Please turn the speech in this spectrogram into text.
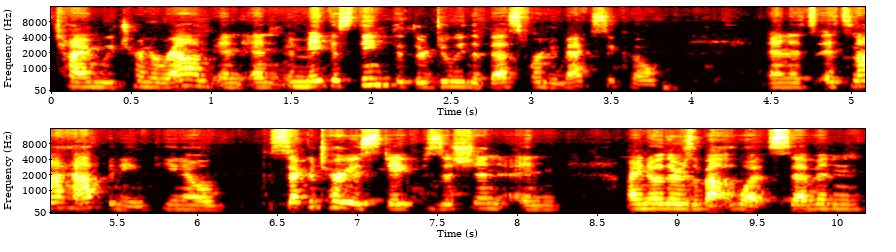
time we turn around and, and, and make us think that they're doing the best for New Mexico and it's it's not happening. You know, the Secretary of State position, and I know there's about what seven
